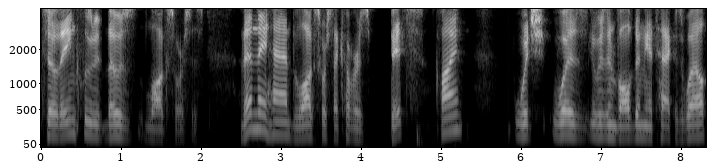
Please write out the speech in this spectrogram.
So they included those log sources. Then they had the log source that covers bits client, which was it was involved in the attack as well.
